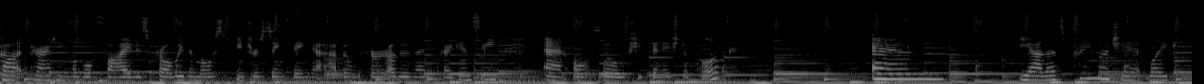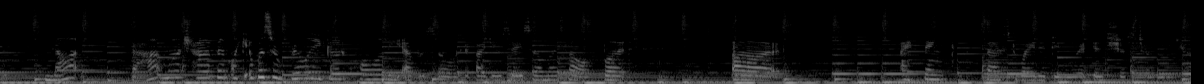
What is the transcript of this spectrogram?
got parenting level 5 is probably the most interesting thing that happened with her other than pregnancy. And also she finished a book. And yeah that's pretty much it. Like not that much happened. Like it was a really good quality episode if i do say so myself. But uh i think the best way to do it is just to recap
